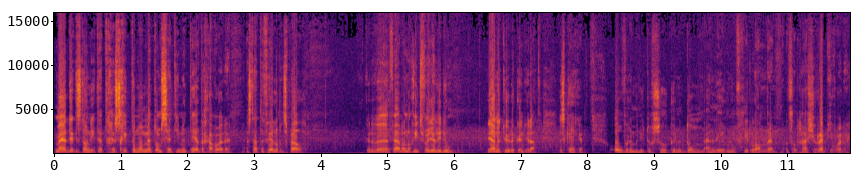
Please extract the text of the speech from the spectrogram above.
Maar dit is nog niet het geschikte moment om sentimenteel te gaan worden. Er staat te veel op het spel. Kunnen we verder nog iets voor jullie doen? Ja, natuurlijk kunt u dat. Dus kijken. Over een minuut of zo kunnen Don en Leonov hier landen. Het zal haasje repje worden.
